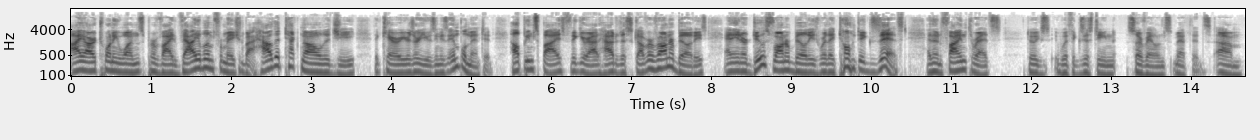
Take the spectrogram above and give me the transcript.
IR21s provide valuable information about how the technology the carriers are using is implemented, helping spies figure out how to discover vulnerabilities and introduce vulnerabilities where they don't exist, and then find threats to ex- with existing surveillance methods. Um,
